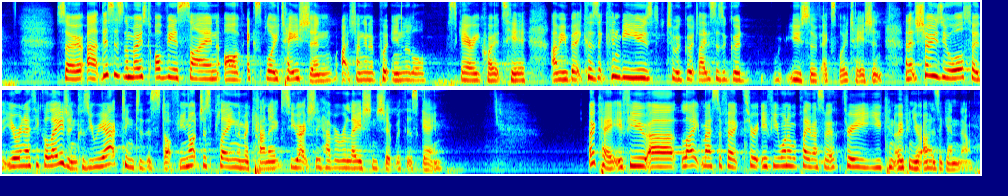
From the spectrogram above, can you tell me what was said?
So uh, this is the most obvious sign of exploitation. Actually, I'm going to put in little scary quotes here. I mean, but because it can be used to a good, like this is a good use of exploitation. And it shows you also that you're an ethical agent because you're reacting to this stuff. You're not just playing the mechanics, you actually have a relationship with this game. Okay, if you uh, like Mass Effect 3, if you want to play Mass Effect 3, you can open your eyes again now.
